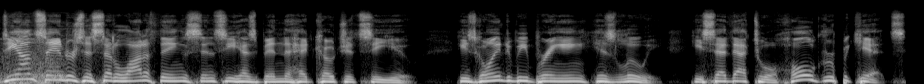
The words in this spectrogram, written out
Deion Sanders has said a lot of things since he has been the head coach at CU. He's going to be bringing his Louis. He said that to a whole group of kids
